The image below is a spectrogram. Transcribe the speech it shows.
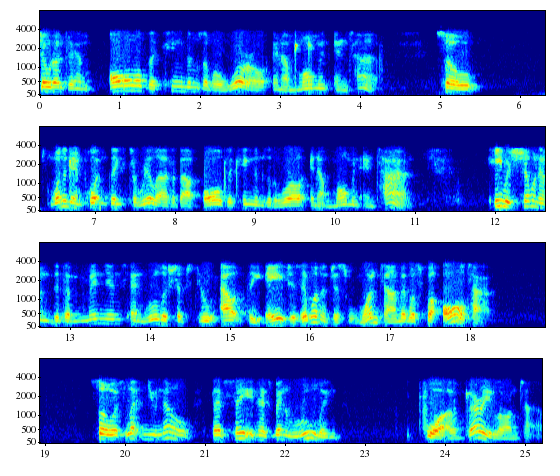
showed unto him all the kingdoms of a world in a moment in time. So, one of the important things to realize about all the kingdoms of the world in a moment in time, he was showing him the dominions and rulerships throughout the ages. It wasn't just one time, it was for all time. So, it's letting you know that Satan has been ruling for a very long time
